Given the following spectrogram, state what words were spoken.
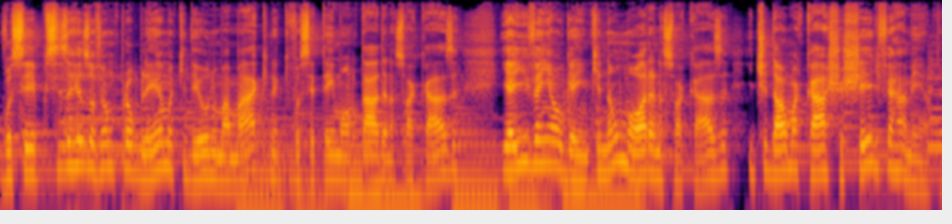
você precisa resolver um problema que deu numa máquina que você tem montada na sua casa, e aí vem alguém que não mora na sua casa e te dá uma caixa cheia de ferramenta.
